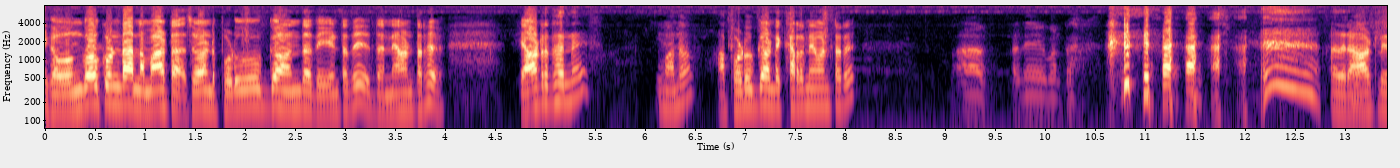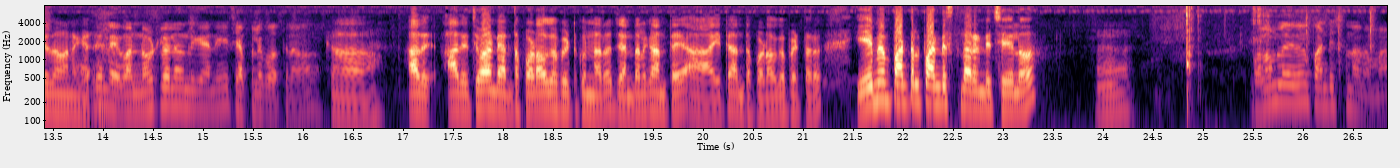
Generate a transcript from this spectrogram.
ఇక ఒంగోకుండా అన్నమాట. చూడండి పొడుగ్గా ఉంది అది. ఏంటది? దాన్ని ఏమంటారు? ఏమంటారు దాన్ని? మనం? ఆ పొడుగ్గా ఉండే కర్రని ఏమంటారు? అదే ఏమంటారు? అది రావట్లేదు మనకి. వన్ నోట్లోనే ఉంది కానీ చెప్పలేకపోతున్నాం అదే అదే చూడండి ఎంత పొడవుగా పెట్టుకున్నారో. జనరల్గా అంతే అయితే అంత పొడవుగా పెట్టారు. ఏమేం పంటలు పండిస్తున్నారండి చేలో? పొలంలో ఏమేమి పండిస్తున్నారమ్మా?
